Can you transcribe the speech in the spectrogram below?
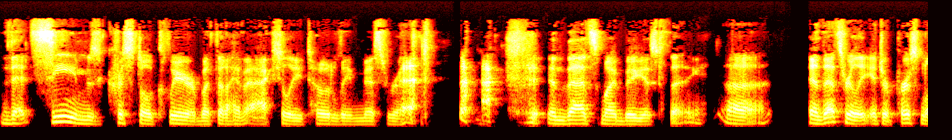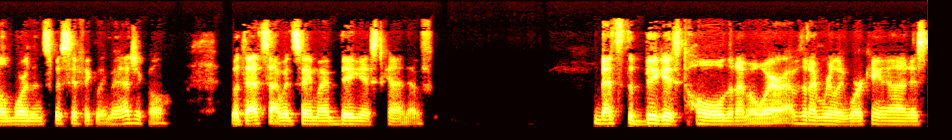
that seems crystal clear, but that I have actually totally misread. and that's my biggest thing. Uh, and that's really interpersonal more than specifically magical. but that's I would say my biggest kind of that's the biggest hole that I'm aware of that I'm really working on is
